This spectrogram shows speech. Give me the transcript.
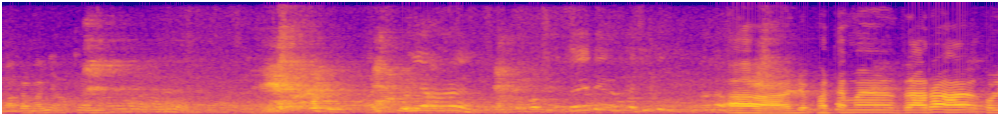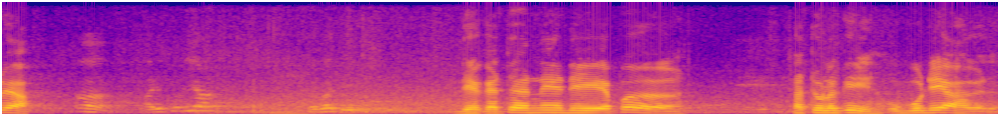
Makan banyak makan. ada kuliah kan? Okey, saya ada kat situ. Malam. Ah, dia Fatimah Zahra kuliah. Ha, ada kuliah. Lepas tu, Dia kata ni di apa? Satu lagi, Ubudiah kata.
